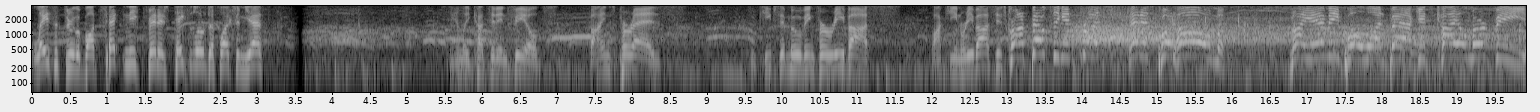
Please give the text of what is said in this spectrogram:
lace it through the ball. Technique finish, takes a little deflection, yes. Stanley cuts it in field, finds Perez, who keeps it moving for Rivas. Joaquin Rivas, his cross bouncing in front, and it's put home. Miami pull one back. It's Kyle Murphy.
